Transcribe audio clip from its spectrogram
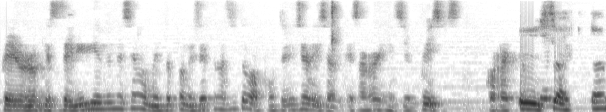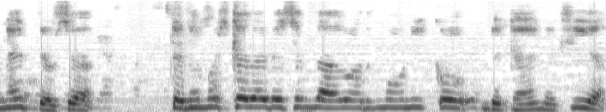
pero lo que esté viviendo en ese momento con ese tránsito va a potencializar esa regencia en Pisces. ¿correcto? Exactamente, o sea, tenemos que ver ese lado armónico de cada energía.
